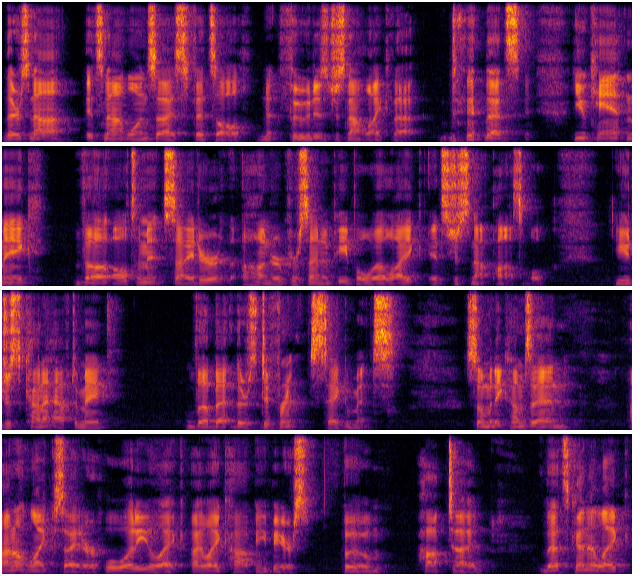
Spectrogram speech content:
there's not, it's not one size fits all. Food is just not like that. That's, you can't make the ultimate cider 100% of people will like. It's just not possible. You just kind of have to make the bet. There's different segments. Somebody comes in, I don't like cider. Well, what do you like? I like hoppy beers. Boom, hop tide. That's kind of like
